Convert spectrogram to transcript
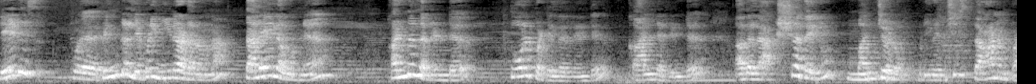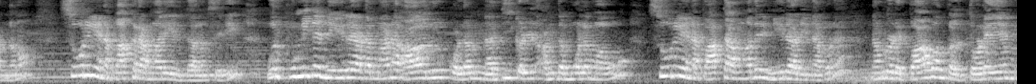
லேடிஸ் பெண்கள் எப்படி நீராடணும்னா தலையில ஒண்ணு கண்ணுல ரெண்டு தோள்பட்டையில ரெண்டு காலில் ரெண்டு அதில் அக்ஷதையும் மஞ்சளும் இப்படி வச்சு ஸ்தானம் பண்ணணும். சூரியனை பார்க்குற மாதிரி இருந்தாலும் சரி ஒரு புனித நீராடமான ஆறு குளம் நதிகள் அந்த மூலமாகவும் சூரியனை பார்த்த மாதிரி நீராடினா கூட நம்மளுடைய பாவங்கள் தொலையம்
